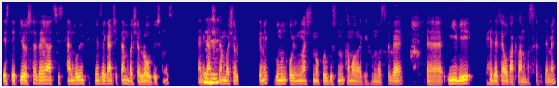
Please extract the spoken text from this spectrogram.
destekliyorsa veya siz kendi oyun fikrinize gerçekten başarılı olduysanız yani gerçekten Hı-hı. başarılı demek bunun oyunlaştırma kurgusunun tam olarak yapılması ve e, iyi bir hedefe odaklanması demek.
